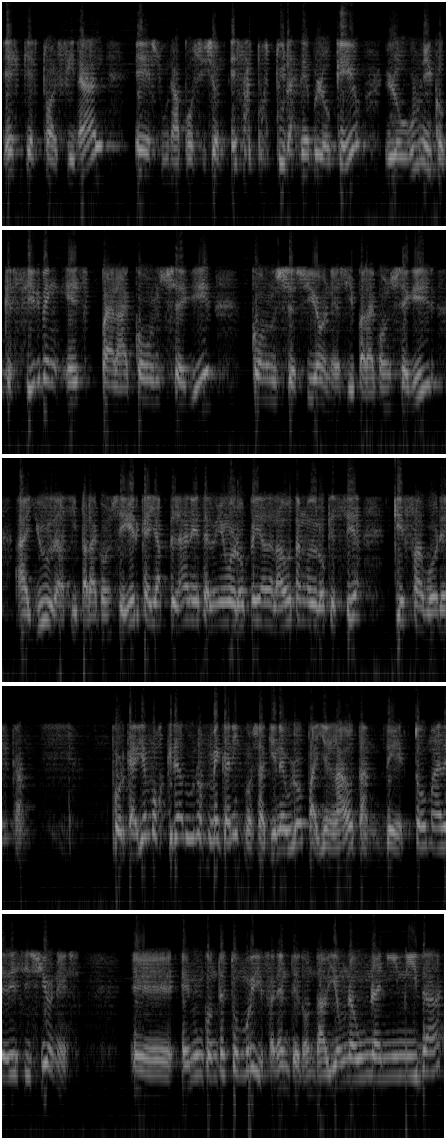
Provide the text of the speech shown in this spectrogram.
es que esto al final es una posición, esas posturas de bloqueo lo único que sirven es para conseguir concesiones y para conseguir ayudas y para conseguir que haya planes de la Unión Europea, de la OTAN o de lo que sea que favorezcan. Porque habíamos creado unos mecanismos aquí en Europa y en la OTAN de toma de decisiones eh, en un contexto muy diferente, donde había una unanimidad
